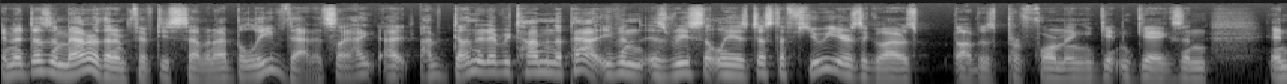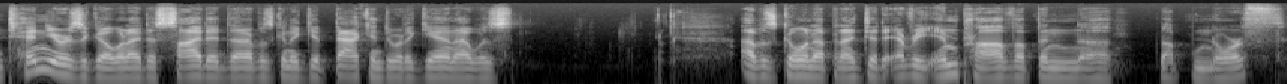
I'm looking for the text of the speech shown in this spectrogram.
And it doesn't matter that I'm 57. I believe that. It's like I, I, I've done it every time in the past. Even as recently as just a few years ago, I was I was performing and getting gigs. And and 10 years ago, when I decided that I was going to get back into it again, I was I was going up and I did every improv up in uh, up north.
